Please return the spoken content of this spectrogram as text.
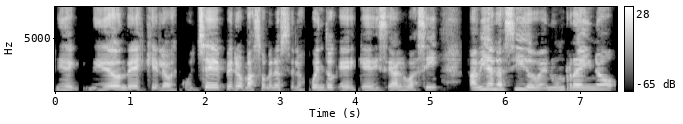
ni, de, dónde es que lo escuché, pero más o menos se los cuento que, dice algo así. Había nacido en un reino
